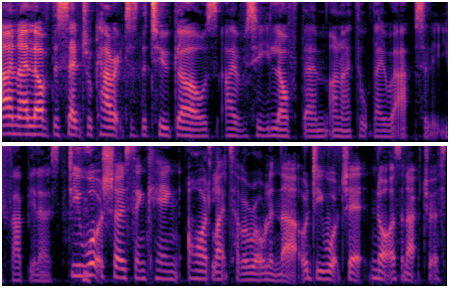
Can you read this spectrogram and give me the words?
and I loved the central characters, the two girls. I obviously loved them and I thought they were absolutely fabulous. Do you watch shows thinking, oh, I'd like to have a role in that? Or do you watch it not as an actress?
